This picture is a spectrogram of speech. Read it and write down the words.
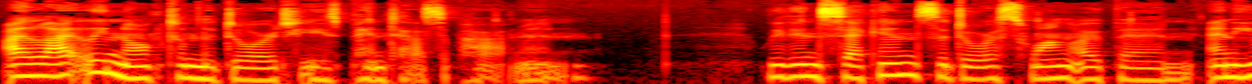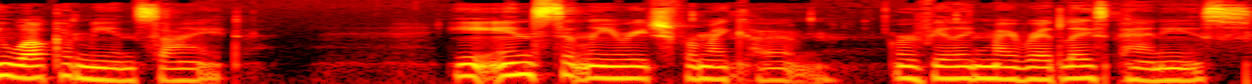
I lightly knocked on the door to his penthouse apartment. Within seconds, the door swung open and he welcomed me inside. He instantly reached for my coat, revealing my red lace panties,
